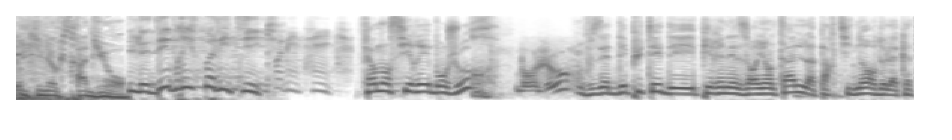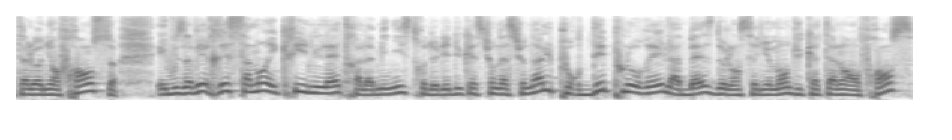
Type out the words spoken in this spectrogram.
Equinox Radio. Le débrief politique. Fernand Ciré, bonjour. Bonjour. Vous êtes député des Pyrénées-Orientales, la partie nord de la Catalogne en France, et vous avez récemment écrit une lettre à la ministre de l'Éducation nationale pour déplorer la baisse de l'enseignement du catalan en France.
